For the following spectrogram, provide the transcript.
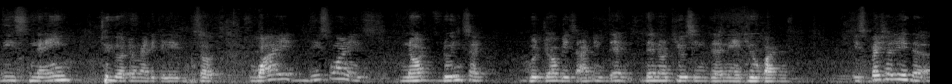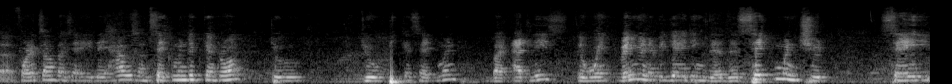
this name to you automatically. So why this one is not doing such good job is I mean they're, they're not using the native buttons. Especially the, for example, say they have some segmented control to to pick a segment but at least the, when, when you're navigating, the, the segment should say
